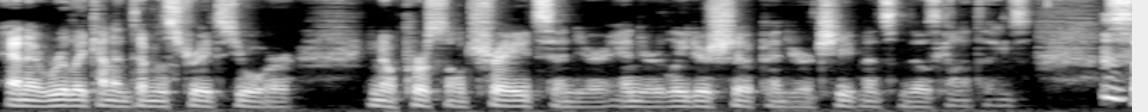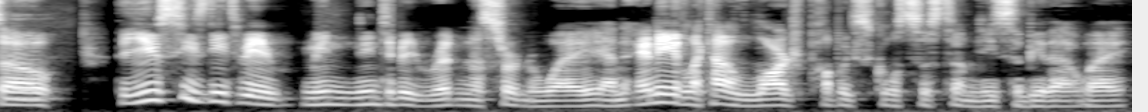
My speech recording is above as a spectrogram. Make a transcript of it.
and it really kind of demonstrates your you know personal traits and your and your leadership and your achievements and those kind of things. Mm-hmm. So the UCs need to be need to be written a certain way, and any like kind of large public school system needs to be that way.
